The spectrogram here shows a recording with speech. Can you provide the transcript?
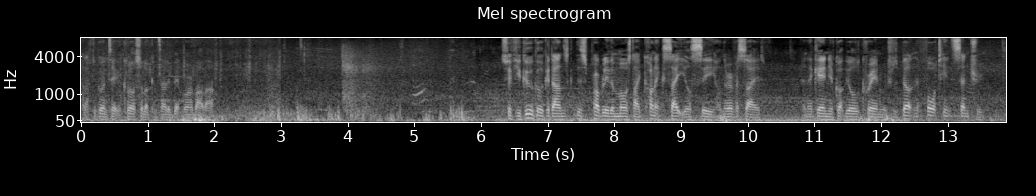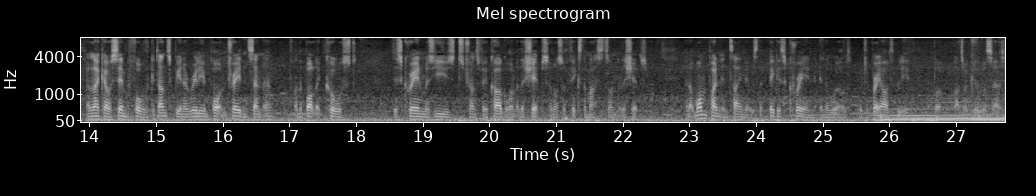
I'll have to go and take a closer look and tell you a bit more about that. So if you Google Gdansk, this is probably the most iconic site you'll see on the riverside. And again, you've got the old crane, which was built in the 14th century. And like I was saying before, with Gdansk being a really important trading centre on the Baltic coast, this crane was used to transfer cargo onto the ships and also fix the masts onto the ships. And at one point in time, it was the biggest crane in the world, which is pretty hard to believe, but that's what Google says.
